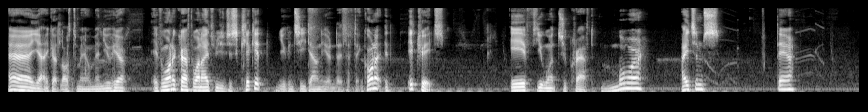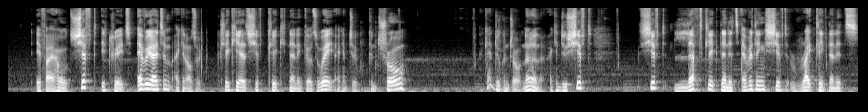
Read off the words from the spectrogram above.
uh, yeah, I got lost in my own menu here. If you want to craft one item, you just click it. You can see down here in the left-hand corner, it, it creates. If you want to craft more items, there. If I hold shift, it creates every item. I can also click here, shift click, then it goes away. I can do control. I can't do control. No, no, no. I can do shift, shift left click, then it's everything. Shift right click, then it's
